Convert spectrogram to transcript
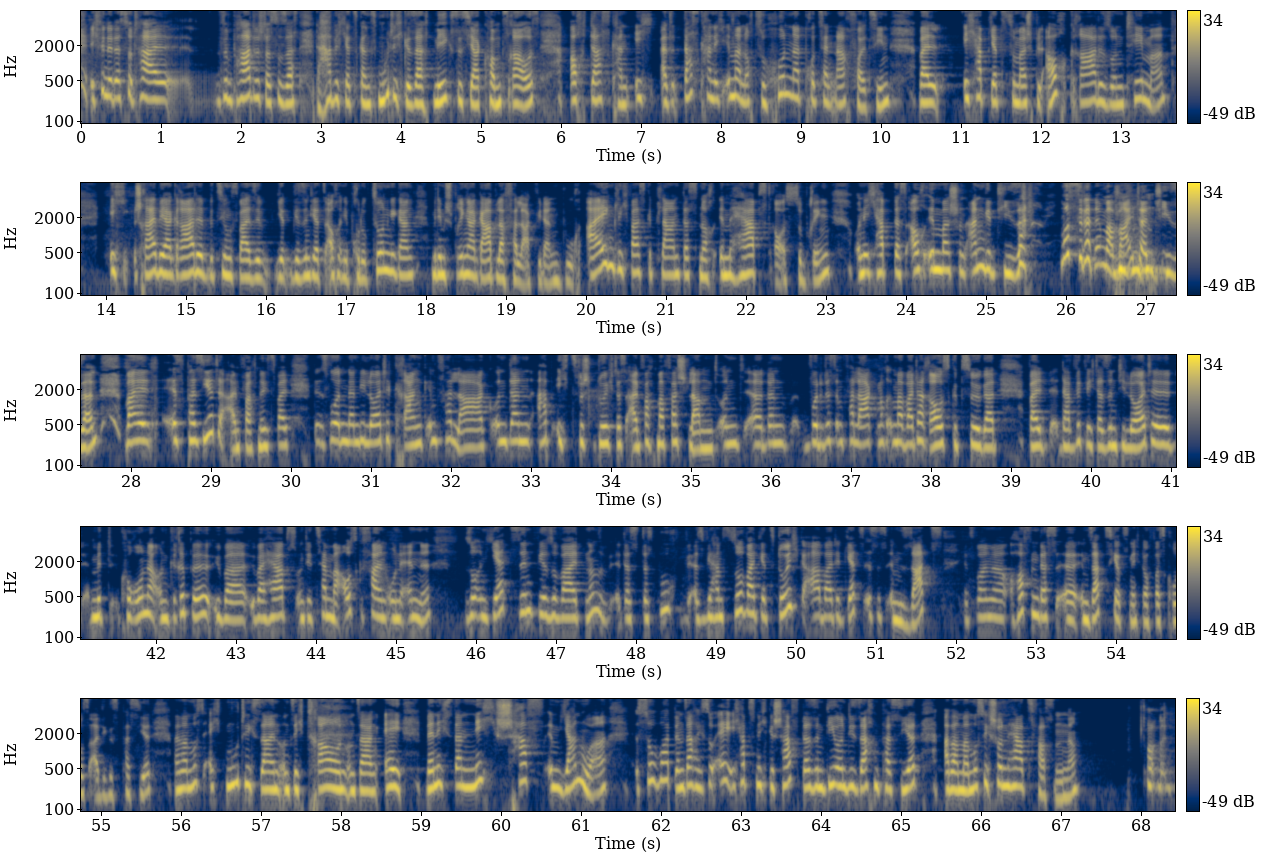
Ich finde das total sympathisch, dass du sagst, da habe ich jetzt ganz mutig gesagt, nächstes Jahr kommt's raus. Auch das kann ich, also das kann ich immer noch zu 100 Prozent nachvollziehen, weil ich habe jetzt zum Beispiel auch gerade so ein Thema ich schreibe ja gerade, beziehungsweise wir sind jetzt auch in die Produktion gegangen, mit dem Springer Gabler Verlag wieder ein Buch. Eigentlich war es geplant, das noch im Herbst rauszubringen. Und ich habe das auch immer schon angeteasert musste dann immer weiter teasern, weil es passierte einfach nichts, weil es wurden dann die Leute krank im Verlag und dann habe ich zwischendurch das einfach mal verschlammt und äh, dann wurde das im Verlag noch immer weiter rausgezögert, weil da wirklich, da sind die Leute mit Corona und Grippe über, über Herbst und Dezember ausgefallen ohne Ende. So, und jetzt sind wir soweit, ne, das, das Buch, also wir haben es soweit jetzt durchgearbeitet, jetzt ist es im Satz. Jetzt wollen wir hoffen, dass äh, im Satz jetzt nicht noch was Großartiges passiert. Weil man muss echt mutig sein und sich trauen und sagen, ey, wenn ich es dann nicht schaff im Januar, so what? Dann sage ich so, ey, ich habe es nicht geschafft, da sind die und die Sachen passiert, aber man muss sich schon ein Herz fassen, ne?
